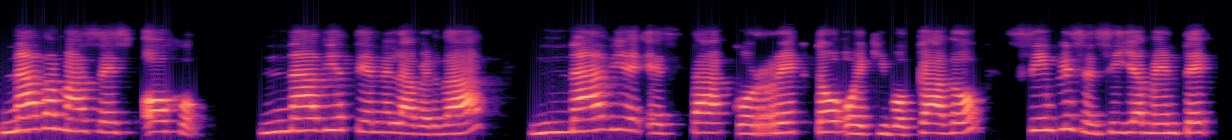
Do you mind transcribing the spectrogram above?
nada más es, ojo, nadie tiene la verdad, nadie está correcto o equivocado, simple y sencillamente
